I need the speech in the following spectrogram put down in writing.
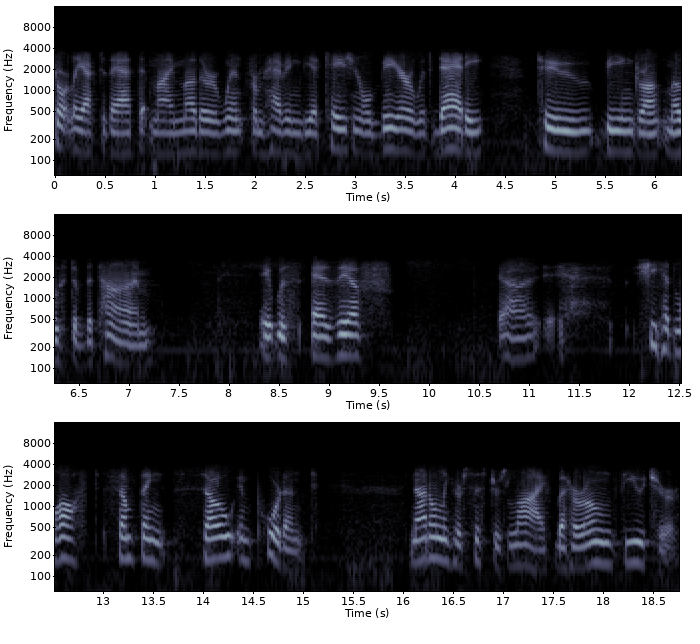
shortly after that that my mother went from having the occasional beer with daddy to being drunk most of the time. It was as if uh, she had lost something so important, not only her sister's life, but her own future,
